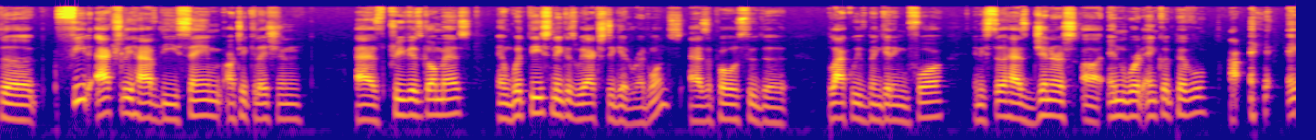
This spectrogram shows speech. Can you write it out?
The feet actually have the same articulation as previous Gomez. And with these sneakers, we actually get red ones as opposed to the black we've been getting before. And he still has generous uh, inward ankle pivot. Uh,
